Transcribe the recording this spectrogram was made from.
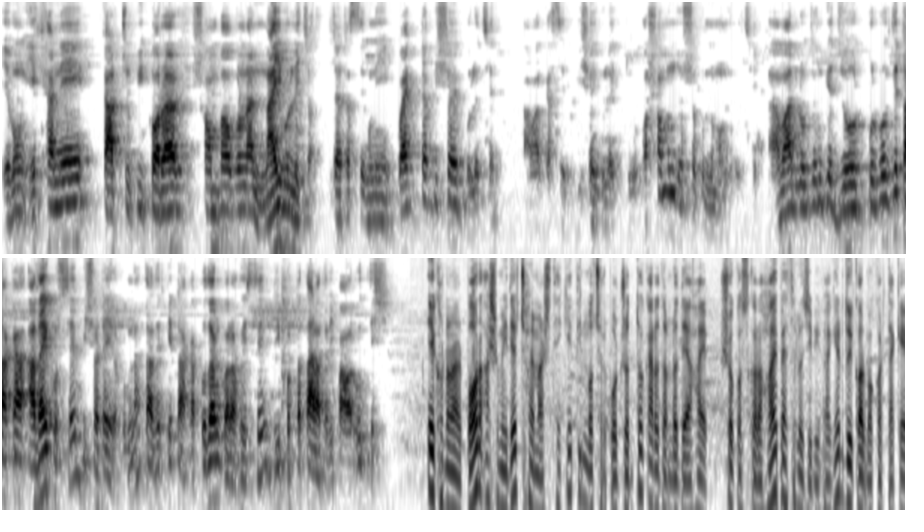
এবং এখানে কারচুপি করার সম্ভাবনা নাই বললেই চল। স্ট্যাটাসে উনি কয়েকটা বিষয় বলেছেন। আমার কাছে বিষয়গুলো একটু অসামঞ্জস্যপূর্ণ মনে হয়েছে। আমার লোকজনকে জোরপূর্বক যে টাকা আদায় করছে, বিষয়টা এরকম না। তাদেরকে টাকা প্রদান করা হয়েছে। রিপোর্টটা তাড়াতাড়ি পাওয়ার উদ্দেশ্যে। এ ঘটনার পর আসামিদের ছয় মাস থেকে তিন বছর পর্যন্ত কারাদণ্ড দেওয়া হয়। শোকস করা হয় প্যাথোলজি বিভাগের দুই কর্মকর্তাকে।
